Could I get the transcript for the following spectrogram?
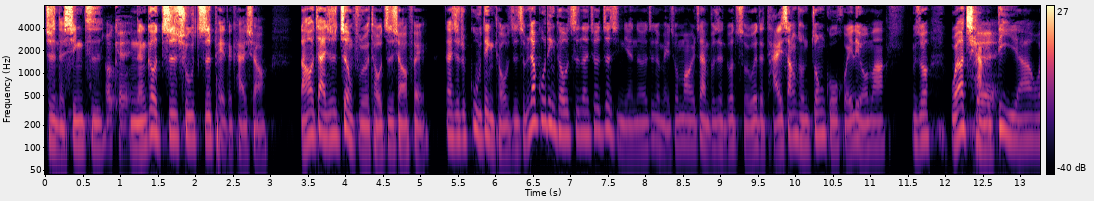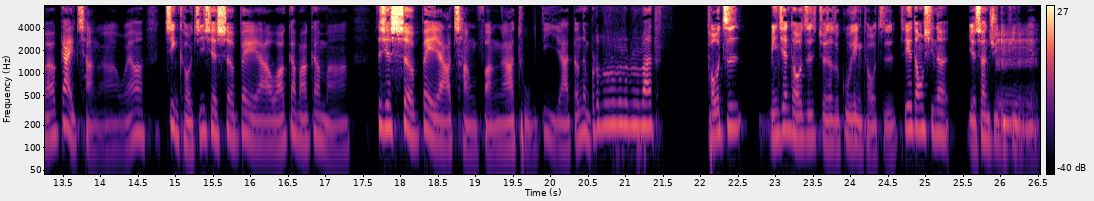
就是你的薪资，OK，你能够支出支配的开销。然后再就是政府的投资消费，再就是固定投资。什么叫固定投资呢？就这几年呢，这个美洲贸易战不是很多所谓的台商从中国回流吗？比如说我要抢地啊，我要盖厂啊，我要进口机械设备啊，我要干嘛干嘛？这些设备啊、厂房啊、土地啊等等，不不不不不不，投资民间投资就叫做固定投资，这些东西呢也算 GDP 里面。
